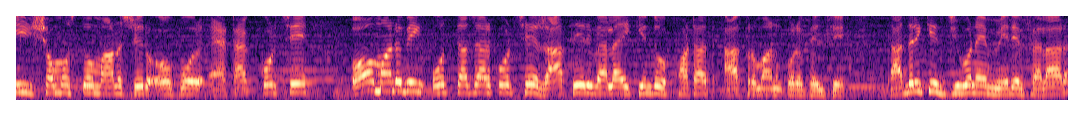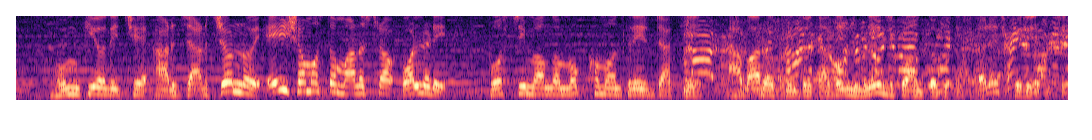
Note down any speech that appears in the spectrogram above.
এই সমস্ত মানুষের ওপর অ্যাটাক করছে, অমানবিক অত্যাচার করছে, রাতের বেলায় কিন্তু হঠাৎ আক্রমণ করে ফেলছে। তাদেরকে জীবনে মেরে ফেলার হুমকিও দিচ্ছে আর যার জন্য এই সমস্ত মানুষরা অলরেডি পশ্চিমবঙ্গ মুখ্যমন্ত্রীর ডাকে আবারও কিন্তু তাদের নিজ গন্তব্যস্থলে ফিরে এসেছে।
